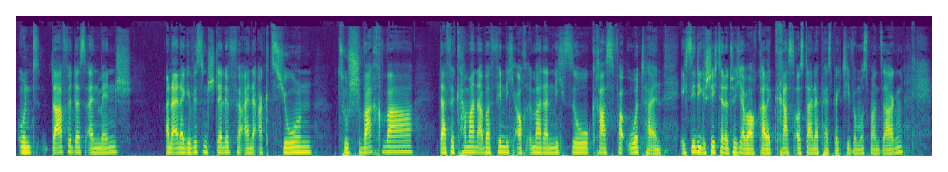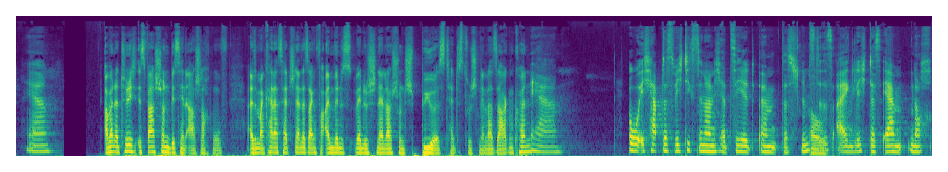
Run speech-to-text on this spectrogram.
Und dafür, dass ein Mensch an einer gewissen Stelle für eine Aktion zu schwach war, dafür kann man aber, finde ich, auch immer dann nicht so krass verurteilen. Ich sehe die Geschichte natürlich aber auch gerade krass aus deiner Perspektive, muss man sagen. Ja. Aber natürlich, es war schon ein bisschen Arschloch-Move. Also man kann das halt schneller sagen, vor allem wenn, wenn du schneller schon spürst, hättest du schneller sagen können. Ja. Oh, ich habe das Wichtigste noch nicht erzählt. Ähm, das Schlimmste Oh. ist eigentlich, dass er noch,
